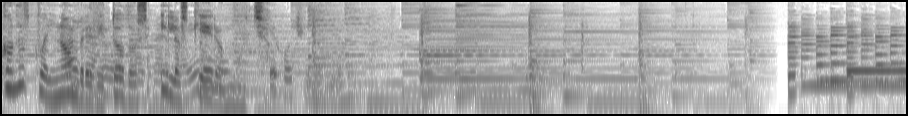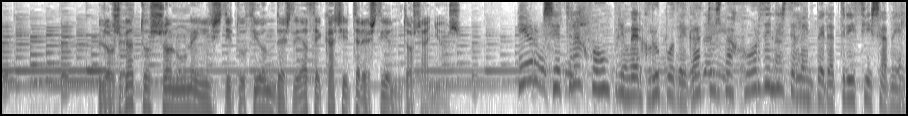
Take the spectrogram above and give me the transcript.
Conozco el nombre de todos y los quiero mucho. Los gatos son una institución desde hace casi 300 años. Se trajo a un primer grupo de gatos bajo órdenes de la emperatriz Isabel.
